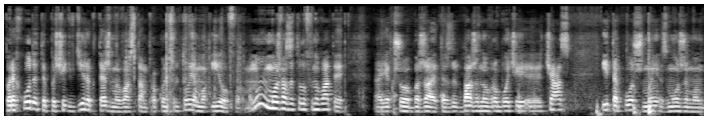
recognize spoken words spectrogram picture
Переходите, пишіть в Дірект, теж ми вас там проконсультуємо і оформимо. Ну і можна зателефонувати, е, якщо бажаєте, бажано в робочий е, час. І також ми зможемо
